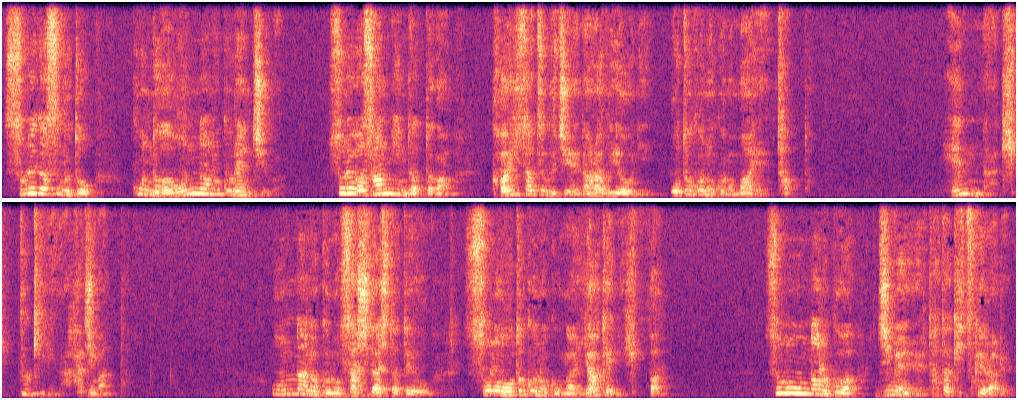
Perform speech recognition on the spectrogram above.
それが済むと今度は女の子連中がそれは3人だったが改札口へ並ぶように男の子の前へ立った。変な切符切りが始まった。女の子の差し出した手をその男の子がやけに引っ張る。その女の子は地面へ叩きつけられる。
